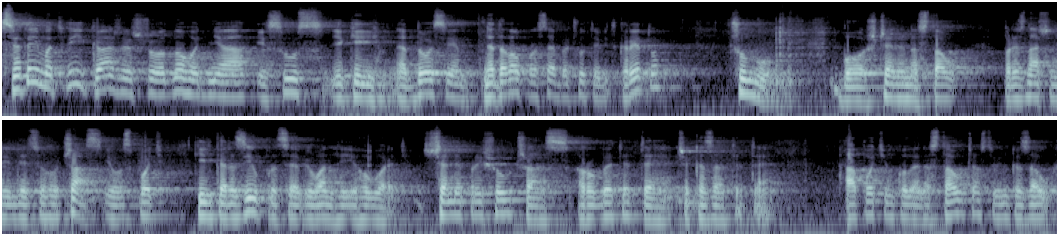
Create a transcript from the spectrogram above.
Святий Матвій каже, що одного дня Ісус, який досі не давав про себе чути відкрито. Чому? Бо ще не настав призначений для цього час, і Господь кілька разів про це в Євангелії говорить. Ще не прийшов час робити те чи казати те. А потім, коли настав час, то він казав:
